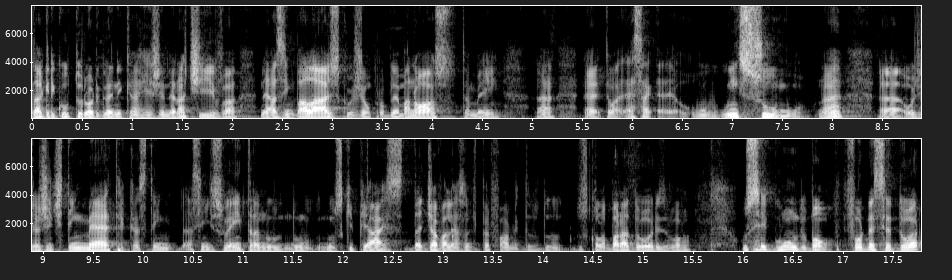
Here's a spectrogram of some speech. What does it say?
da agricultura orgânica regenerativa, né, as embalagens, que hoje é um problema nosso também. Né? É, então, essa, é, o, o, insumo. Né? É, hoje a gente tem métricas, tem, assim, isso entra no, no, nos KPIs de avaliação de performance do, do, dos colaboradores. O segundo, bom, fornecedor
